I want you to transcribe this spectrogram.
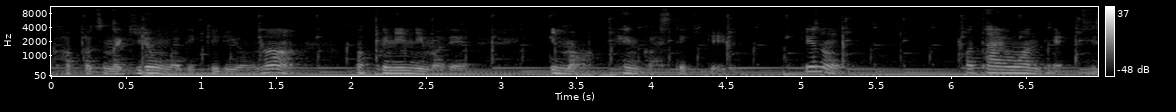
活発な議論ができるような、まあ、国にまで今変化してきているっていうのを、まあ、台湾で実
